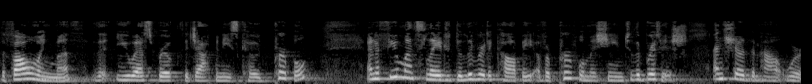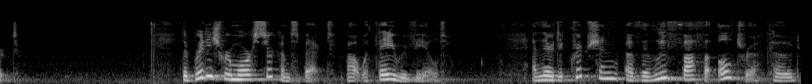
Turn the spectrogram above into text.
The following month, the U.S. broke the Japanese code Purple, and a few months later delivered a copy of a Purple machine to the British and showed them how it worked. The British were more circumspect about what they revealed and their decryption of the Luftwaffe Ultra code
